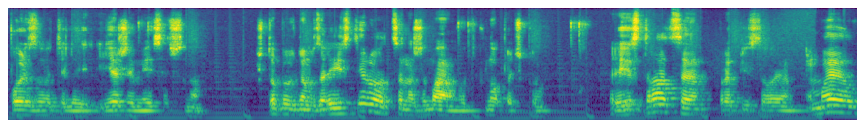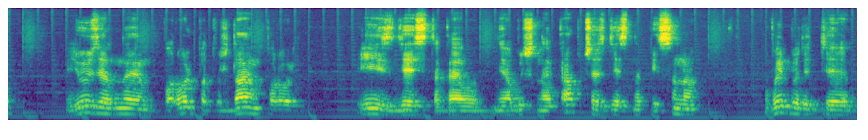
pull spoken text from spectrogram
пользователей ежемесячно. Чтобы в нем зарегистрироваться, нажимаем вот кнопочку регистрация, прописываем email юзернейм, пароль, подтверждаем пароль. И здесь такая вот необычная капча, здесь написано, выберите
